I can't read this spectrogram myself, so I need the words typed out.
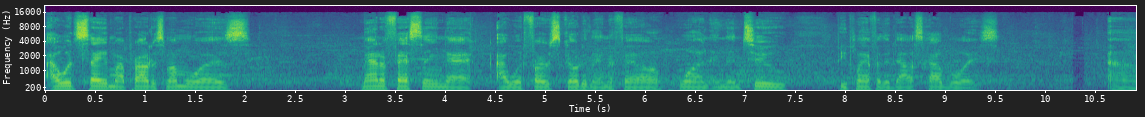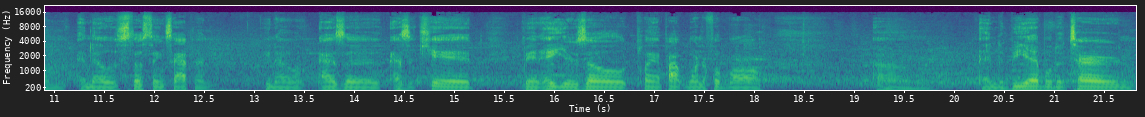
I would say my proudest moment was manifesting that I would first go to the NFL, one, and then two, be playing for the Dallas Cowboys. Um, and those those things happen. You know, as a as a kid, being eight years old, playing Pop Warner football, um, and to be able to turn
